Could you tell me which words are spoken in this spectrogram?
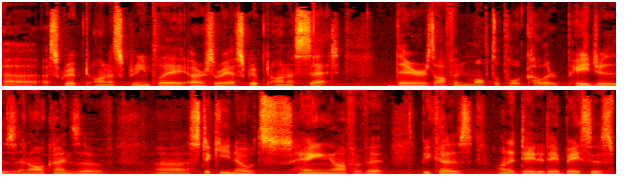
uh, a script on a screenplay, or sorry, a script on a set, there's often multiple colored pages and all kinds of uh, sticky notes hanging off of it because on a day to day basis,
